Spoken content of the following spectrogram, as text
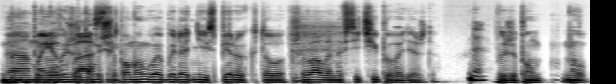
Да, ну, Mail Вы же там еще, по-моему, вы были одни из первых, кто шивал NFC-чипы в одежду. Да. Вы же, по-моему, ну,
